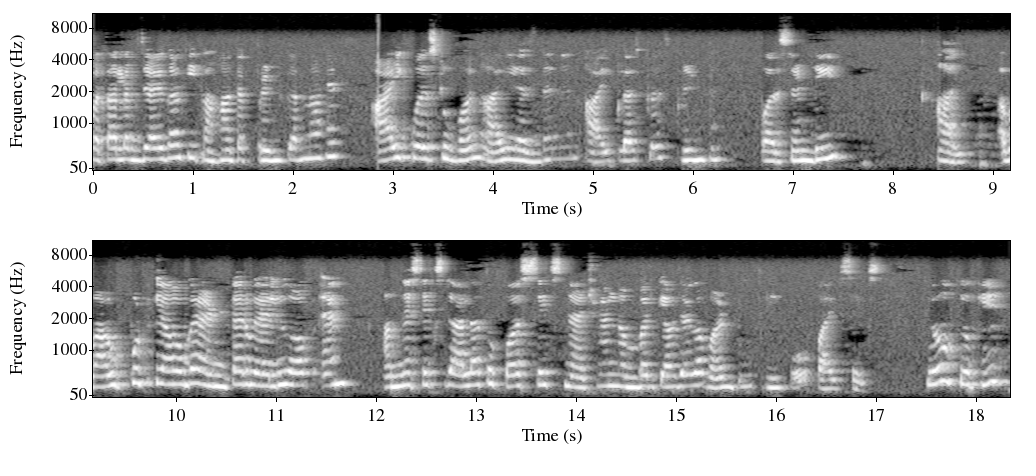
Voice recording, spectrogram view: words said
पता लग जाएगा कि कहाँ तक प्रिंट करना है। I equals to one I less than N I plus plus print percent D I अब आउटपुट क्या होगा? एंटर वैल्यू ऑफ़ एन हमने सिक्स डाला तो फ़र्स्ट सिक्स नेचुरल नंबर क्या हो जाएगा? One two three four five six क्यों? क्योंकि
